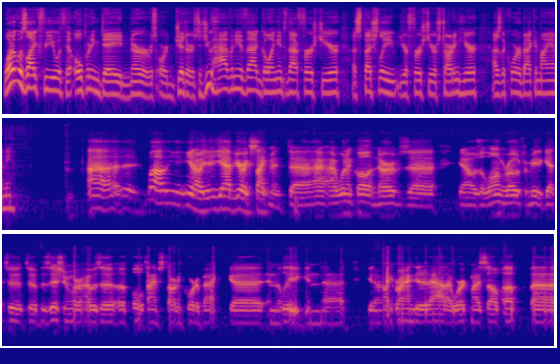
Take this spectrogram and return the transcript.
what it was like for you with the opening day nerves or jitters. Did you have any of that going into that first year, especially your first year starting here as the quarterback in Miami? Uh, well, you, you, know, you, you, have your excitement. Uh, I, I, wouldn't call it nerves. Uh, you know, it was a long road for me to get to, to a position where I was a, a full time starting quarterback uh, in the league. And, uh, you know, I grinded it out. I worked myself up, uh,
